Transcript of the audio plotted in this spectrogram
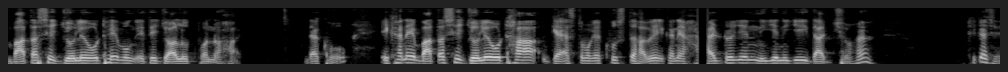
বাতাসে জ্বলে ওঠে এবং এতে জল উৎপন্ন হয়? দেখো, এখানে বাতাসে জ্বলে ওঠা গ্যাস তোমাকে খুঁজতে হবে। এখানে হাইড্রোজেন নিজে নিজেই দাহ্য হ্যাঁ? ঠিক আছে?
